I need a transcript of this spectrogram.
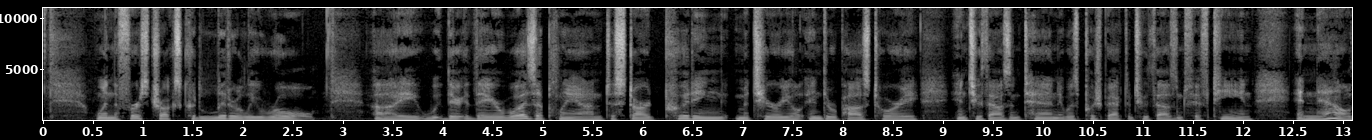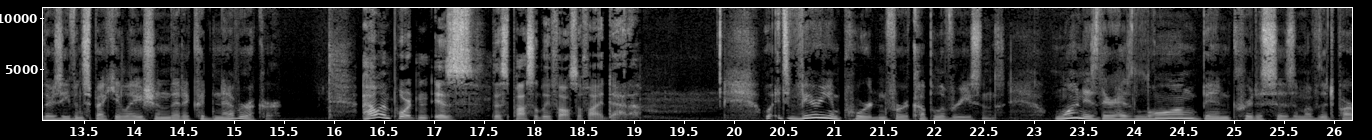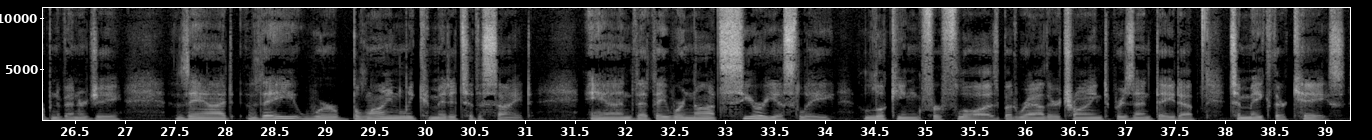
when the first trucks could literally roll. Uh, there, there was a plan to start putting material in the repository in 2010. It was pushed back to 2015, and now there's even speculation that it could never occur. How important is this possibly falsified data? Well, it's very important for a couple of reasons. One is there has long been criticism of the Department of Energy that they were blindly committed to the site and that they were not seriously looking for flaws, but rather trying to present data to make their case.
